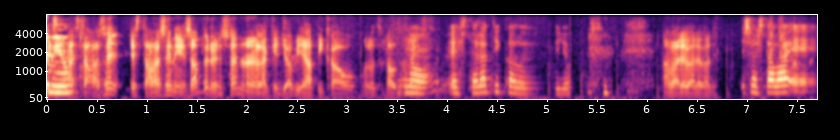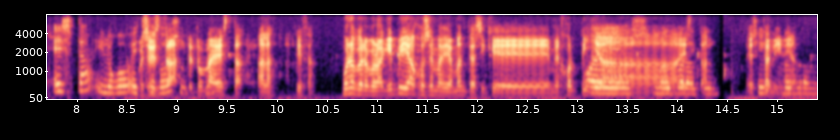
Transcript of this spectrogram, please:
Estabas en, estabas en esa, pero esa no era la que yo había picado el otro lado. No, esta la he picado yo. Ah, vale, vale, vale. O sea, estaba esta y luego he Pues hecho esta, dos. y- te toca esta. Hala, empieza. Bueno, pero por aquí pilla a José Diamante, así que mejor pilla Pues voy por esta, aquí. esta Sí, voy línea. por aquí.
